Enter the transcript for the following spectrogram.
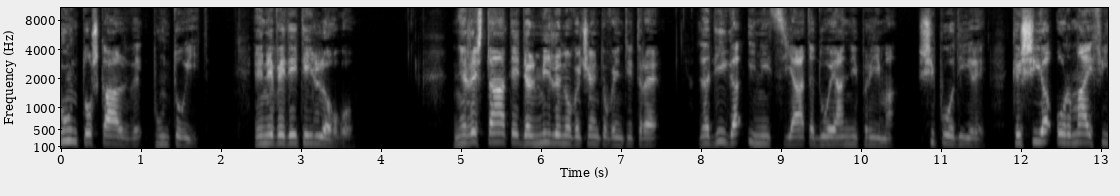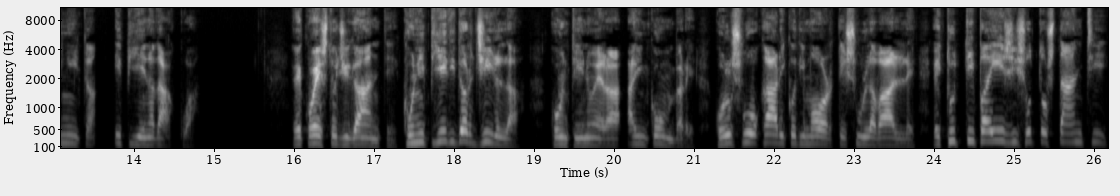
www.scalve.it e ne vedete il logo. Nell'estate del 1923 la diga iniziata due anni prima si può dire che sia ormai finita e piena d'acqua. E questo gigante, con i piedi d'argilla, continuerà a incombere col suo carico di morte sulla valle e tutti i paesi sottostanti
